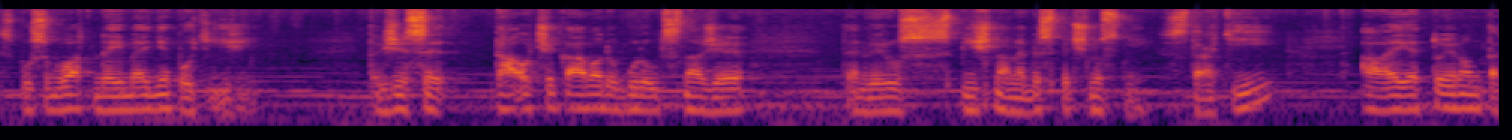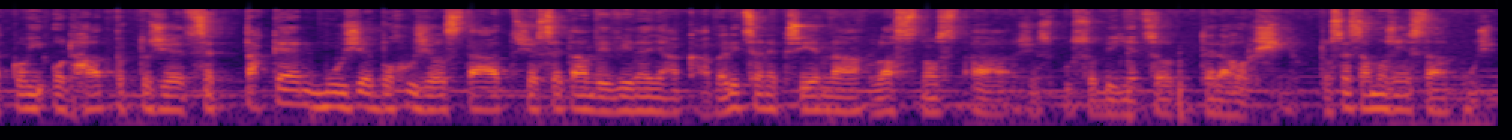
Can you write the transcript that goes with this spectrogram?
způsobovat nejméně potíží. Takže se dá očekávat do budoucna, že ten virus spíš na nebezpečnostní ztratí, ale je to jenom takový odhad, protože se také může bohužel stát, že se tam vyvine nějaká velice nepříjemná vlastnost a že způsobí něco teda horšího. To se samozřejmě stát může.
